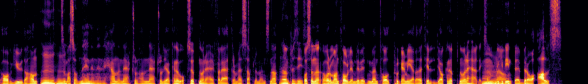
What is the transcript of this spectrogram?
avgudade han. Mhm. Som bara sa nej nej nej han är natural, han är natural. Jag kan också uppnå det här ifall jag äter de här supplementsna. Ja precis. Och sen har de antagligen blivit mentalt programmerade till jag kan uppnå det här liksom. Mm, vilket ja. inte är bra alls.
